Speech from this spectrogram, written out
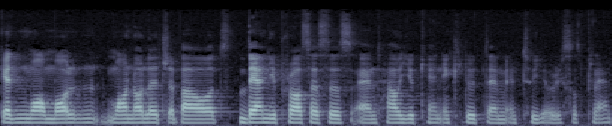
get more, more more knowledge about their new processes and how you can include them into your resource plan.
